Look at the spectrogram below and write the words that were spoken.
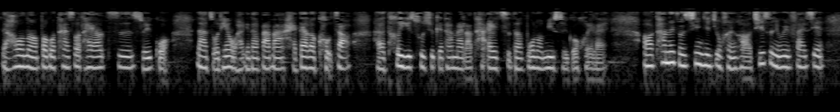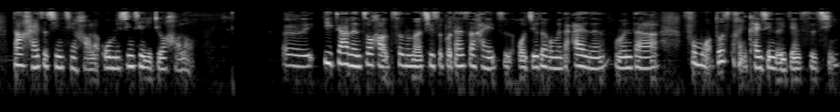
然后呢，包括他说他要吃水果，那昨天我还给他爸爸还戴了口罩，还特意出去给他买了他爱吃的菠萝蜜水果回来。啊，他那种心情就很好。其实你会发现，当孩子心情好了，我们心情也就好了。呃，一家人做好吃的呢，其实不单是孩子，我觉得我们的爱人、我们的父母都是很开心的一件事情。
